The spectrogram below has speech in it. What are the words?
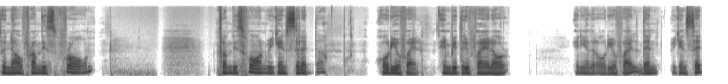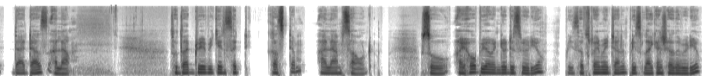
So now from this phone from this phone we can select the audio file mp3 file or any other audio file. Then we can set that as alarm so that way we can set custom alarm sound. So i hope you have enjoyed this video. Please subscribe my channel. Please like and share the video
